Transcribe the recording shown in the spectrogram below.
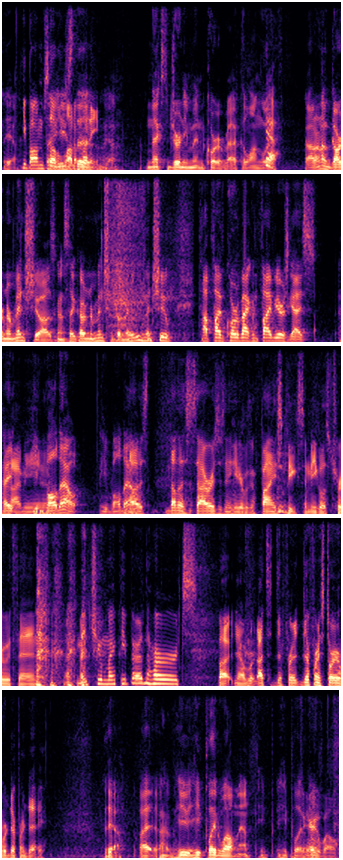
yeah, he bought himself a lot he's of the- money. Yeah. next journeyman quarterback along with. Yeah. I don't know Gardner Minshew. I was going to say Gardner Minshew, but maybe Minshew, top five quarterback in five years, guys. Hey, I mean, he balled out. He balled Now, out. this, now that Cyrus isn't here, we can finally speak some Eagles truth. And Minshew might be better than Hurts, but you know that's a different different story for a different day. Yeah, I, uh, he he played well, man. He he played Very well. well.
